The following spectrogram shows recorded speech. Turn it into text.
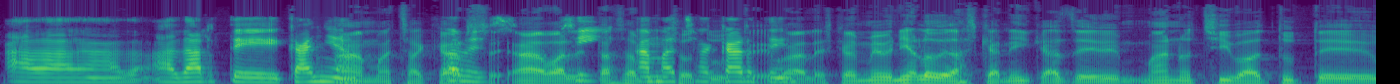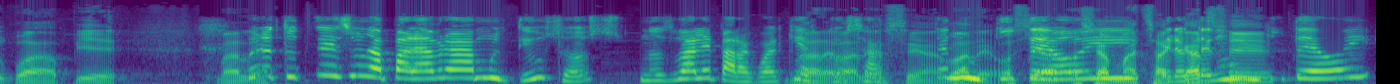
a, a darte caña. Ah, machacarse. ¿sabes? Ah, vale, Sí, a mucho machacarte. tute. Vale, es que a mí me venía lo de las canicas, de mano, chiva, tute, guapie. Vale. Bueno, tute es una palabra multiusos, nos vale para cualquier Vale, vale, cosa. o sea, tengo vale, un o tute o hoy, sea, pero tengo un tute hoy,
